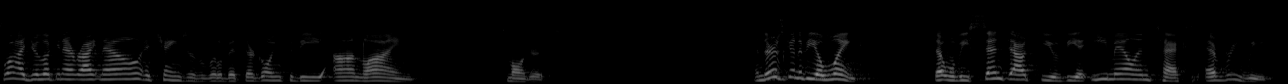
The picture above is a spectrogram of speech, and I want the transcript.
slide you're looking at right now, it changes a little bit. They're going to be online small groups. And there's going to be a link that will be sent out to you via email and text every week.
